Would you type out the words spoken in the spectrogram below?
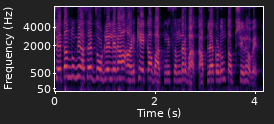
चेतन तुम्ही असेच जोडलेले राहा. आणखी एका बातमी संदर्भात आपल्याकडून तपशील हवेत.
